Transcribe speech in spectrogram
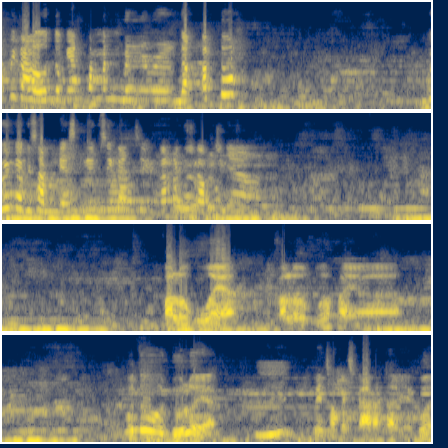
Tapi kalau untuk yang temen bener-bener deket tuh gue nggak bisa mendeskripsikan sih karena gue nggak punya. Kalau gua ya kalau gua kayak gua tuh dulu ya hmm? mungkin sampai sekarang kali ya gua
